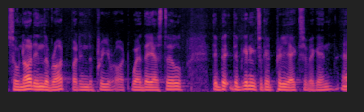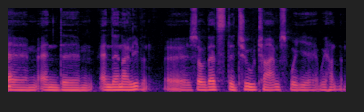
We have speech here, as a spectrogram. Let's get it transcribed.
So not in the rut, but in the pre-rut, where they are still they're, beginning to get pretty active again, yeah. um, and um, and then I leave them. Uh, so that's the two times we uh, we hunt them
